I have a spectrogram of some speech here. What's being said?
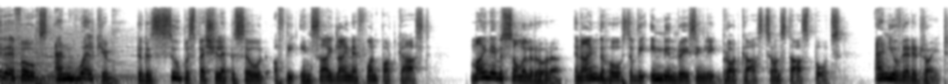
Hey there, folks, and welcome to this super special episode of the Inside Line F1 podcast. My name is Soumil Arora, and I'm the host of the Indian Racing League broadcasts on Star Sports. And you've read it right.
